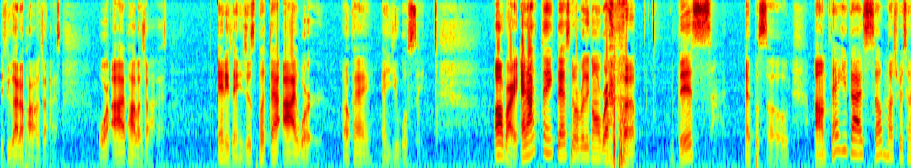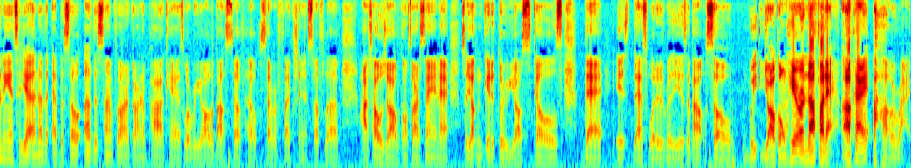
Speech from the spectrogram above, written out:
if you got to apologize. Or I apologize. Anything. Just put that I word, okay? And you will see. All right, and I think that's really gonna wrap up this episode. Um, thank you guys so much for tuning in to yet another episode of the Sunflower Garden Podcast, where we're all about self help, self reflection, and self love. I told y'all I'm gonna start saying that so y'all can get it through y'all skulls. That is that's what it really is about. So we y'all gonna hear enough of that, okay? All right.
